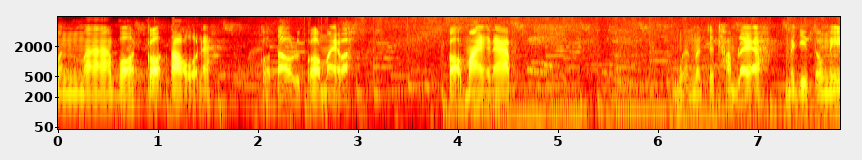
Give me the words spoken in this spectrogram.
มันมาบอสเกาะเต่านะเกาะเต่าหรือเกาะใหม่วะเกาะใหม่นะครับ เหมือนมันจะทำอะไรอะมายืนตรงนี้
